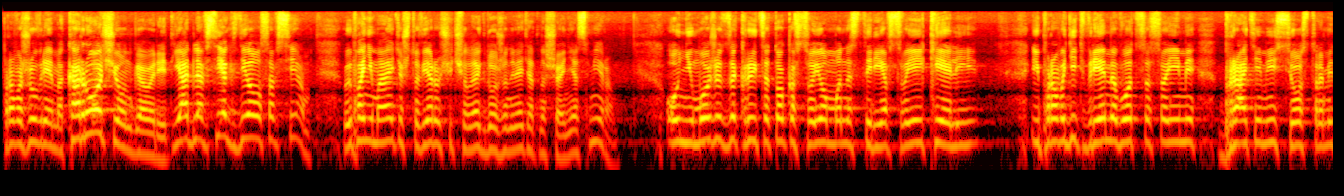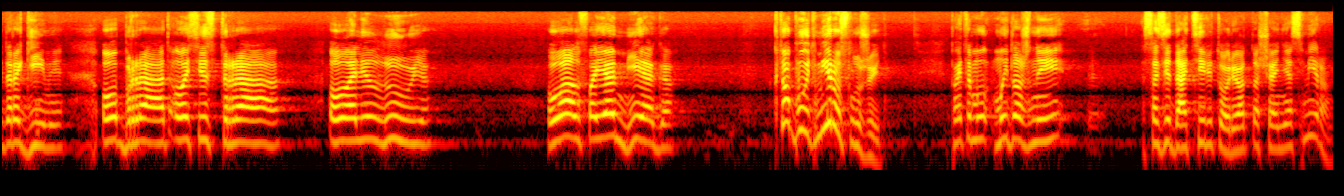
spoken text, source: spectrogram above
провожу время. Короче, он говорит, я для всех сделал совсем. Вы понимаете, что верующий человек должен иметь отношения с миром. Он не может закрыться только в своем монастыре, в своей келье и проводить время вот со своими братьями и сестрами дорогими. О, брат, о, сестра, о, аллилуйя, о, альфа и омега. Кто будет миру служить? Поэтому мы должны созидать территорию отношения с миром.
